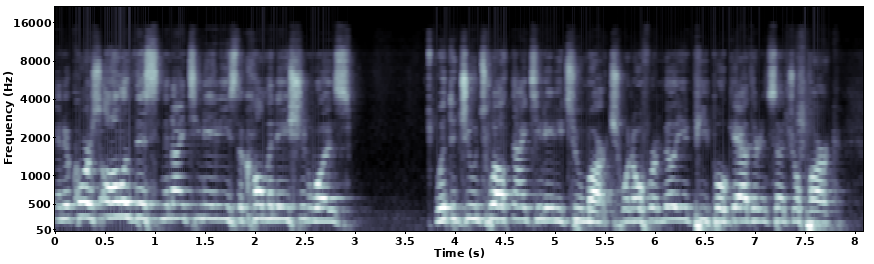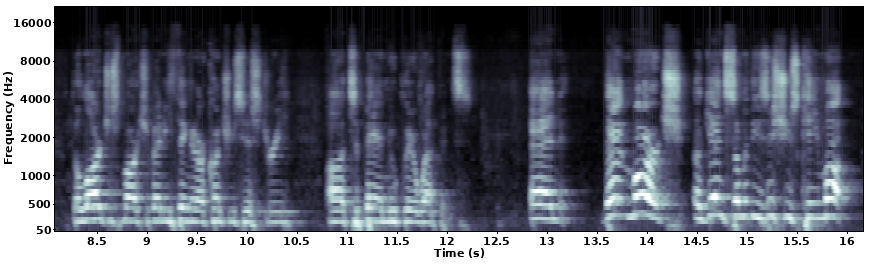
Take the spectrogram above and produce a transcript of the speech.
And of course, all of this in the 1980s, the culmination was with the June 12, 1982 march, when over a million people gathered in Central Park, the largest march of anything in our country's history, uh, to ban nuclear weapons. And that march, again, some of these issues came up.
